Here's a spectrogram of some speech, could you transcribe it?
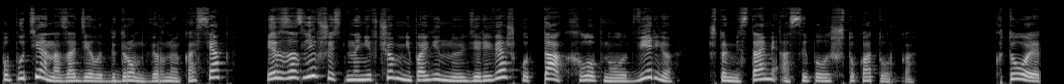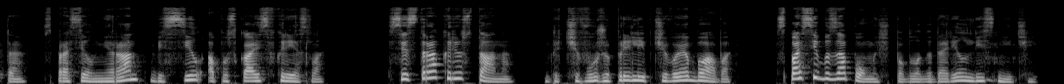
По пути она задела бедром дверной косяк и, разозлившись на ни в чем не повинную деревяшку, так хлопнула дверью, что местами осыпалась штукатурка. «Кто это?» — спросил Мирант, без сил опускаясь в кресло. «Сестра Крюстана». «Да чего же прилипчивая баба!» «Спасибо за помощь», — поблагодарил лесничий.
